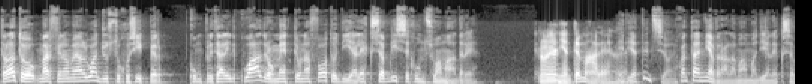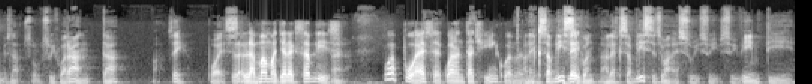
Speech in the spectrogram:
tra l'altro, Mar Phenomenal One, giusto così per completare il quadro, mette una foto di Alexa Bliss con sua madre. Non è niente male. eh. Vedi, attenzione, quanti anni avrà la mamma di Alexa Bliss? No, su- sui 40? Ma sì, può La, essere. la mamma di Alexa Bliss Eh. può, può essere 45. ma- Alexa Bliss, Lei- Alexa Bliss, insomma, è sui, sui- sui 20.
